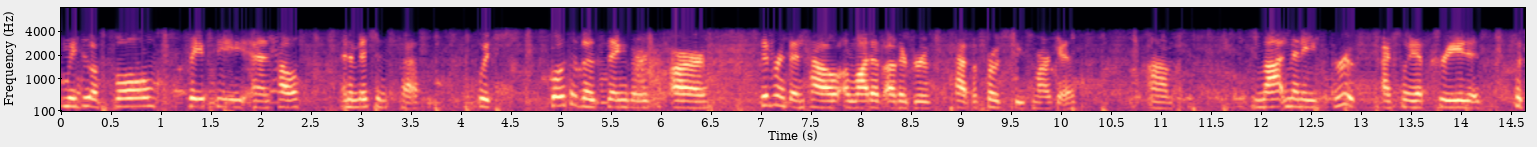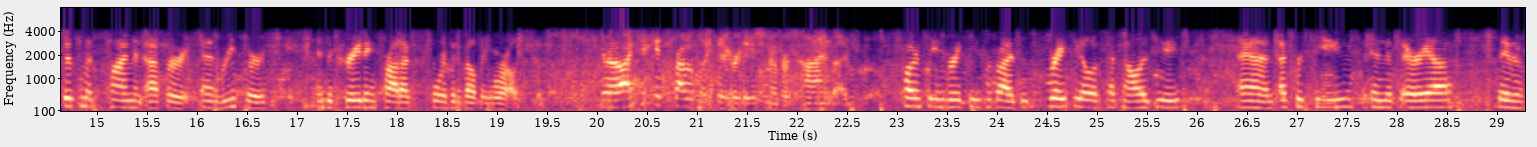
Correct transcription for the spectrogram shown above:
we do a full safety and health and emissions test, which both of those things are, are different than how a lot of other groups have approached these markets. Um, not many groups actually have created, put this much time and effort and research into creating products for the developing world. Yeah, I think it's probably degradation over time, but Colorado State University provides a great deal of technology and expertise in this area. They have an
